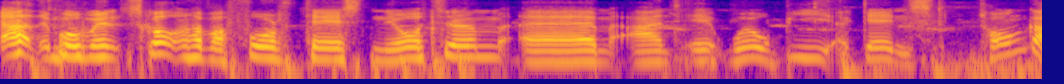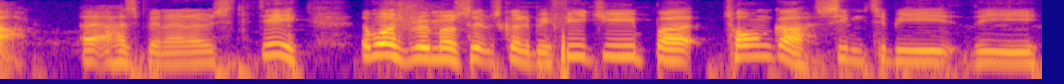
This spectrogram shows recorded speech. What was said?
at the moment, Scotland have a fourth test in the autumn, um, and it will be against Tonga. It has been announced today. There was rumours it was going to be Fiji, but Tonga seemed to be the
